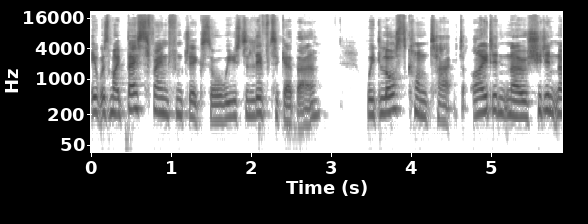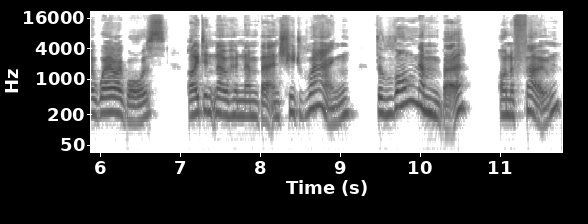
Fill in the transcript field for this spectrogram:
it was my best friend from Jigsaw. We used to live together We'd lost contact. I didn't know, she didn't know where I was. I didn't know her number, and she'd rang the wrong number on a phone,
